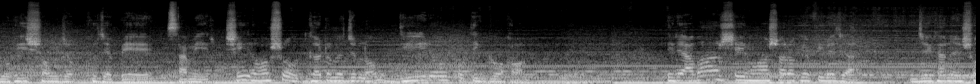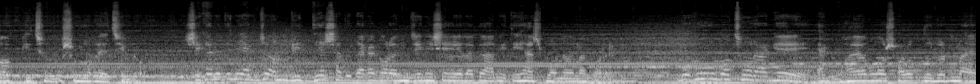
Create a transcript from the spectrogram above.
গভীর সংযোগ খুঁজে পেয়ে সামির সেই রহস্য উদ্ঘাটনের জন্য দৃঢ় প্রতিজ্ঞ হন তিনি আবার সেই মহাসড়কে ফিরে যান, যেখানে সব কিছু শুরু হয়েছিল। সেখানে তিনি একজন বৃদ্ধের সাথে দেখা করেন যিনি সেই এলাকার ইতিহাস বর্ণনা করেন। বহু বছর আগে এক ভয়াবহ সড়ক দুর্ঘটনায়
